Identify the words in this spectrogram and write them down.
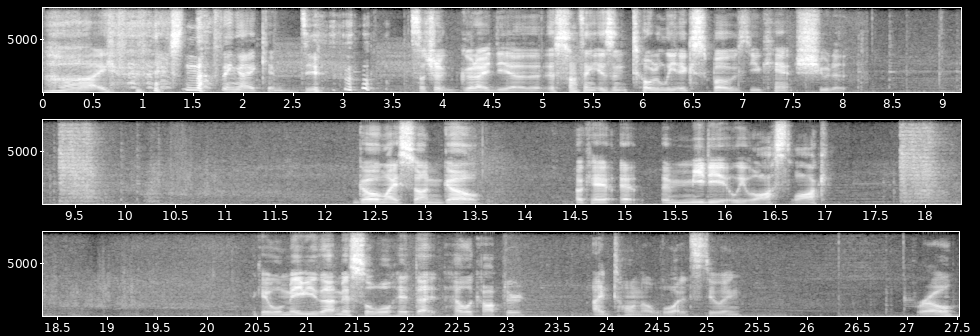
There's nothing I can do. Such a good idea that if something isn't totally exposed, you can't shoot it. Go, my son, go. Okay, it immediately lost lock. Okay, well maybe that missile will hit that helicopter? I don't know what it's doing. Bro?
